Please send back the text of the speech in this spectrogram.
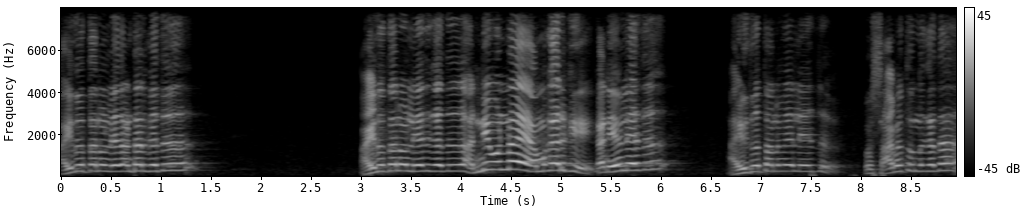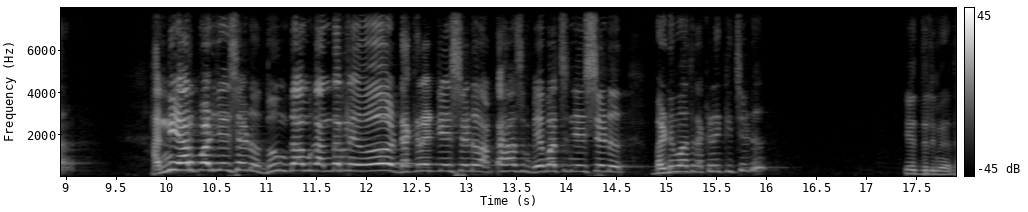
ఐదో తనం లేదంటారు కదా? ఐదో తనం లేదు కదా అన్నీ ఉన్నాయి అమ్మగారికి కానీ ఏం లేదు. ఐదో తనమే లేదు ఓ సామెత ఉంది కదా. అన్నీ ఏర్పాటు చేశాడు ధూమ్ ధామ్కి అందరినీ ఓ డెకరేట్ చేశాడు అట్టహాసం బేభత్సం చేశాడు. బండి మాత్రం ఎక్కడ ఎక్కించాడు? ఎద్దుల మీద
